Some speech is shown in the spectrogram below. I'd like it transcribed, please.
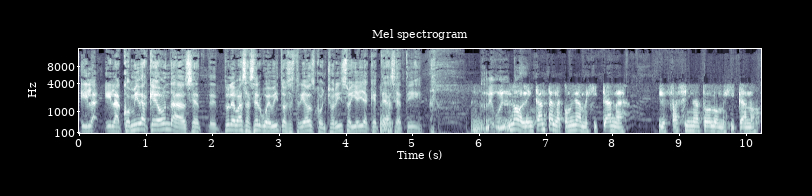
y, la, ¿y la comida qué onda? O sea, te- tú le vas a hacer huevitos estrellados con chorizo y ella qué te hace a ti? No, le encanta la comida mexicana. Le fascina todo lo mexicano.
